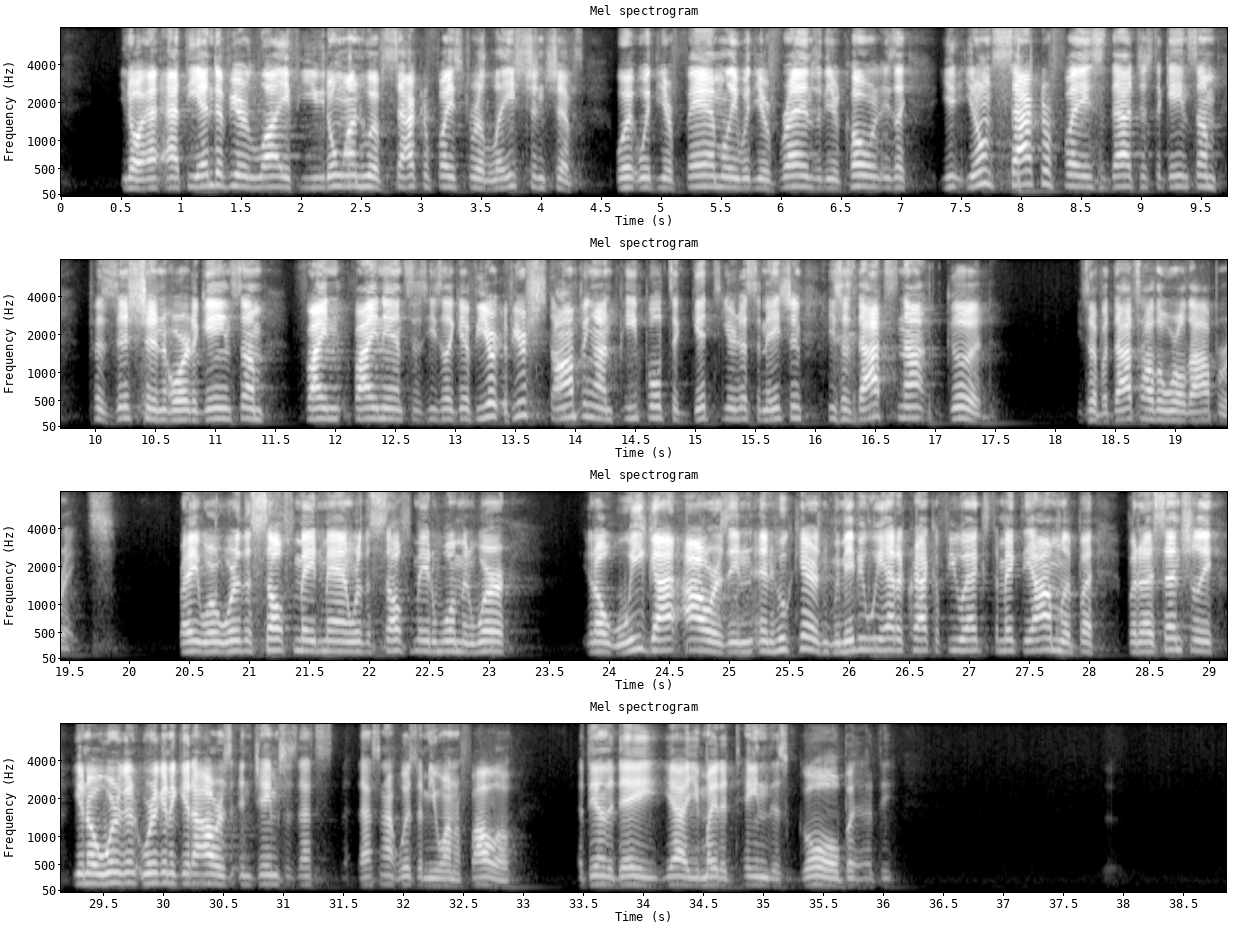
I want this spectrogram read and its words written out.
you know, at, the end of your life, you don't want to have sacrificed relationships with, with your family, with your friends, with your coworkers. He's like, you, you don't sacrifice that just to gain some position or to gain some fin- finances. He's like, if you're, if you're stomping on people to get to your destination, he says, that's not good. He said, but that's how the world operates, right? We're, we're the self made man, we're the self made woman, we're you know, we got ours, and, and who cares? Maybe we had to crack a few eggs to make the omelet, but, but essentially, you know, we're, we're going to get ours. And James says that's, that's not wisdom you want to follow. At the end of the day, yeah, you might attain this goal, but the,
